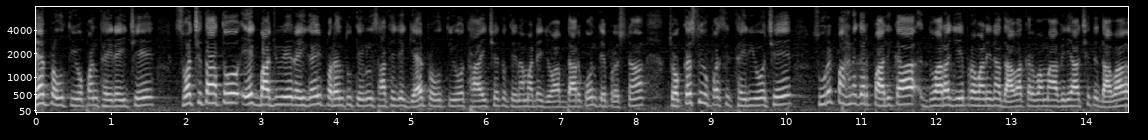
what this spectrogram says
ગેરપ્રવૃત્તિઓ પણ થઈ રહી છે. સ્વચ્છતા તો એક બાજુએ રહી ગઈ, પરંતુ તેની સાથે જે ગેરપ્રવૃત્તિઓ થાય છે તો તેના માટે જવાબદાર કોણ? તે પ્રશ્ન ચોક્કસથી ઉપસ્થિત થઈ રહ્યો છે. સુરત મહાનગરપાલિકા દ્વારા જે પ્રમાણેના દાવા કરવામાં આવી રહ્યા છે, તે દાવા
